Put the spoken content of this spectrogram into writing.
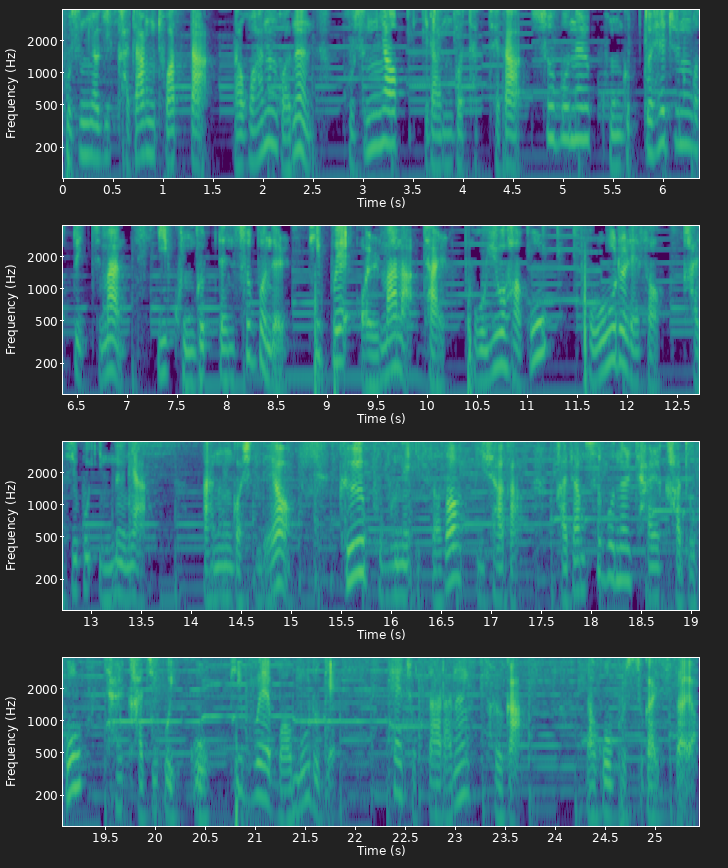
보습력이 가장 좋았다 라고 하는 거는 보습력이라는 것 자체가 수분을 공급도 해주는 것도 있지만 이 공급된 수분을 피부에 얼마나 잘 보유하고 보호를 해서 가지고 있느냐 아는 것인데요. 그 부분에 있어서 미샤가 가장 수분을 잘 가두고 잘 가지고 있고 피부에 머무르게 해줬다라는 결과라고 볼 수가 있어요.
